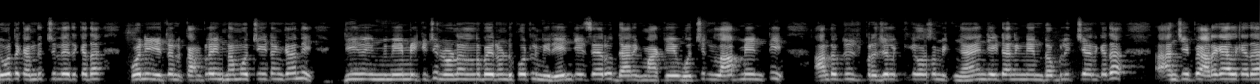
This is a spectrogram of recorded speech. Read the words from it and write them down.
యువతకు అందించలేదు కదా. పోనీ ఇతను కంప్లైంట్ నమోదు చేయడం కానీ దీని మేము మీకు ఇచ్చిన రెండు వందల నలభై రెండు కోట్లు మీరు ఏం చేశారు? దానికి మాకు వచ్చిన లాభం ఏంటి? ఆంధ్రప్రదేశ్ ప్రజల కోసం మీకు న్యాయం చేయడానికి నేను డబ్బులు ఇచ్చాను కదా అని చెప్పి అడగాలి కదా.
